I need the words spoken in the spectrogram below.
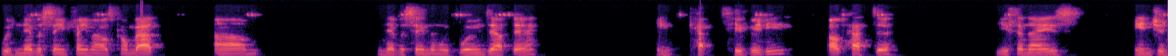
We've never seen females combat. Um, never seen them with wounds out there. In captivity, I've had to euthanize injured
